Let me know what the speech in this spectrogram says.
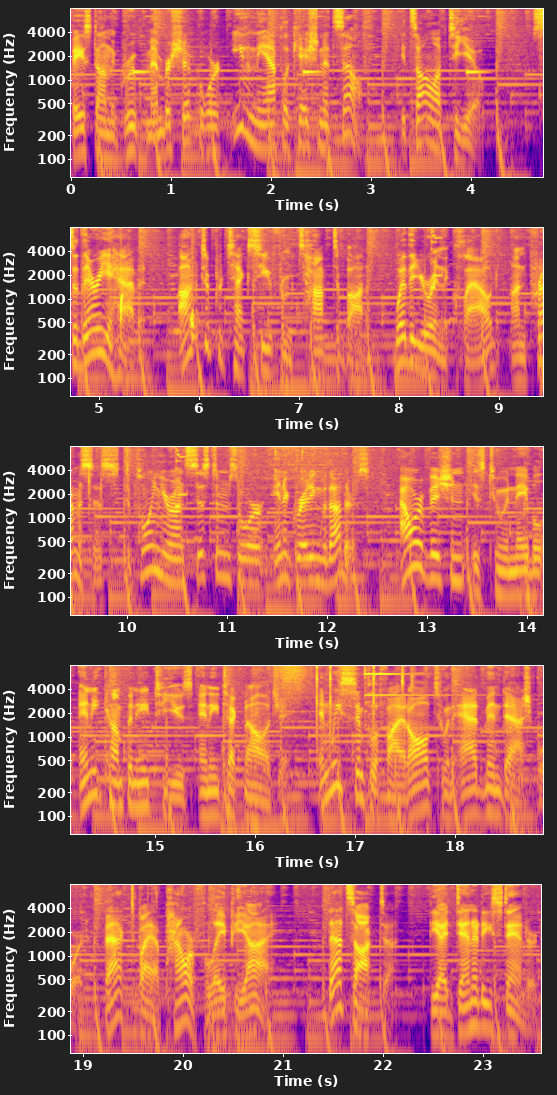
based on the group membership or even the application itself. It's all up to you. So there you have it. Okta protects you from top to bottom, whether you're in the cloud, on premises, deploying your own systems, or integrating with others. Our vision is to enable any company to use any technology, and we simplify it all to an admin dashboard backed by a powerful API. That's Okta, the identity standard.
